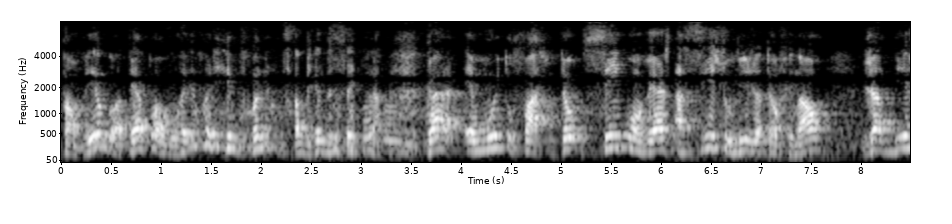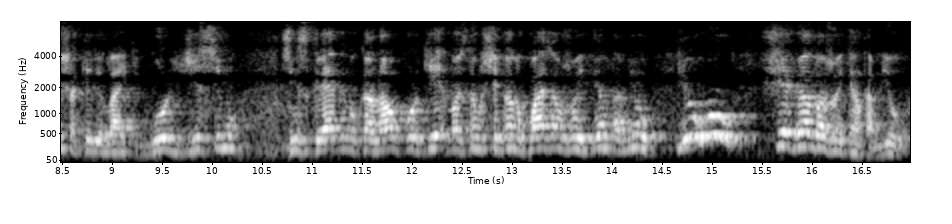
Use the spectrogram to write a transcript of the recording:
Tá vendo? Até a tua avó e a Maria Ivone tá sabendo isso aí. já. Cara, é muito fácil. Então, sem conversa, assiste o vídeo até o final. Já deixa aquele like gordíssimo. Se inscreve no canal porque nós estamos chegando quase aos 80 mil. Uhul! Chegando aos 80 mil,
